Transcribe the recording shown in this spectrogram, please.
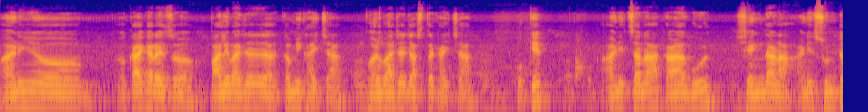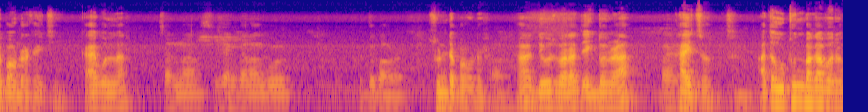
आणि अं, काय करायचं पालेभाज्या कमी खायच्या. फळभाज्या जास्त खायच्या. ओके. आणि चणा काळा गूळ शेंगदाणा आणि सुंठ पावडर खायची काय बोलणार शेंगदाणा गुळ पावडर सुंठ पावडर हा. दिवसभरात एक दोन वेळा? खायचं. आता उठून बघा बरं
